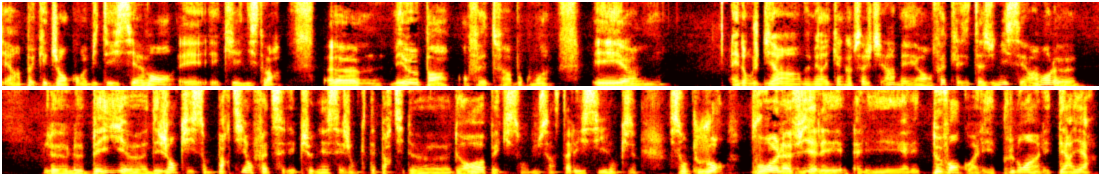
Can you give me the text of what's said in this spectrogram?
il y a un paquet de gens qui ont habité ici avant et, et qui a une histoire. Euh, mais eux pas, en fait, enfin beaucoup moins. Et euh, et donc je dis à un Américain comme ça, je dis ah mais en fait les États-Unis c'est vraiment le le, le pays euh, des gens qui sont partis en fait, c'est les pionniers, ces gens qui étaient partis de, d'Europe et qui sont venus s'installer ici. Donc ils, ils, sont toujours, pour eux, la vie elle est, elle est, elle est devant quoi, elle est plus loin, elle est derrière.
